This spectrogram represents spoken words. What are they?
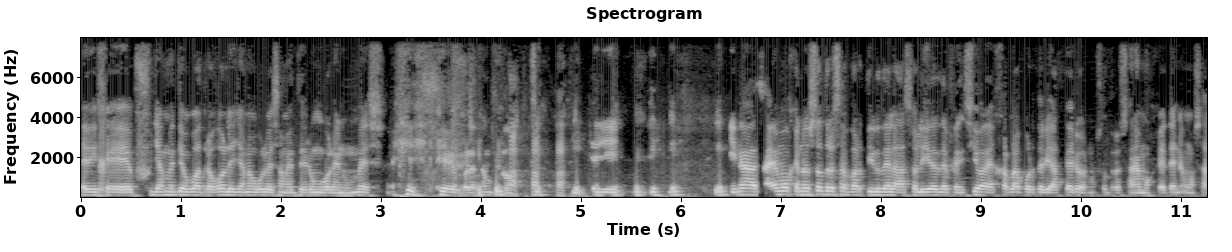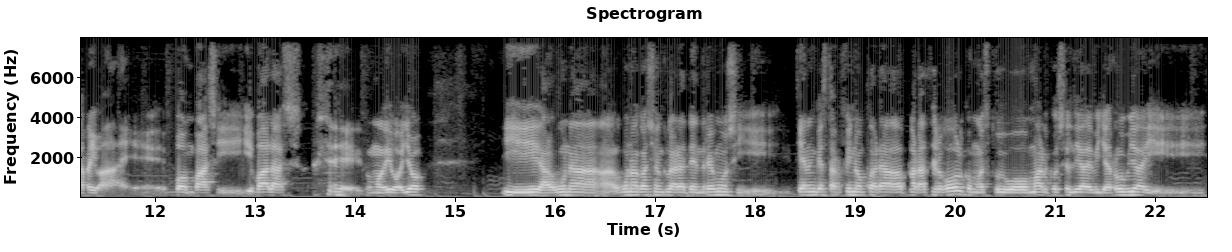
Le dije, "Uf, ya has metido cuatro goles, ya no vuelves a meter un gol en un mes. Por ejemplo. y, y nada, sabemos que nosotros a partir de la solidez defensiva, dejar la portería a cero, nosotros sabemos que tenemos arriba eh, bombas y, y balas, eh, como digo yo y alguna, alguna ocasión clara tendremos y tienen que estar finos para, para hacer gol, como estuvo Marcos el día de Villarrubia y,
